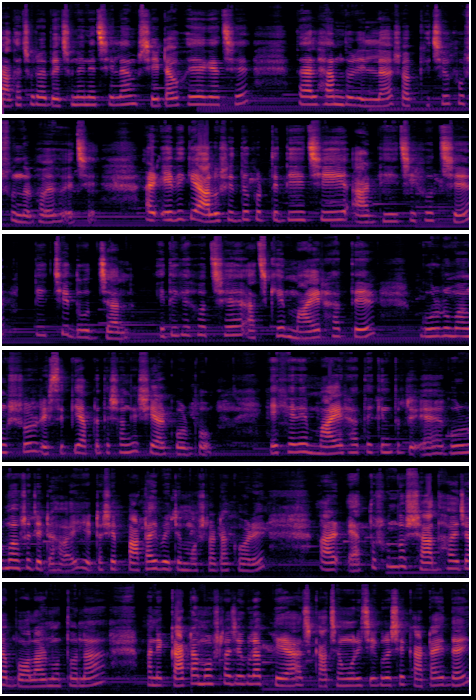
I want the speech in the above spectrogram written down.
রাধাচূড়া বেছন এনেছিলাম, সেটাও হয়ে গেছে। তা আলহামদুলিল্লাহ সব কিছু খুব সুন্দরভাবে হয়েছে। আর এদিকে আলু সিদ্ধ করতে দিয়েছি, আর দিয়েছি হচ্ছে, দিচ্ছি দুধ জাল। এদিকে হচ্ছে আজকে মায়ের হাতের গরুর মাংসর রেসিপি আপনাদের সঙ্গে শেয়ার করব। এখানে মায়ের হাতে কিন্তু গরুর মাংস যেটা হয়, এটা সে পাটায় বেটে মশলাটা করে। আর এত সুন্দর স্বাদ হয় যা বলার মতো না। মানে কাটা মশলা যেগুলো পেঁয়াজ, কাঁচামরিচ এগুলো সে কাটায় দেয়।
